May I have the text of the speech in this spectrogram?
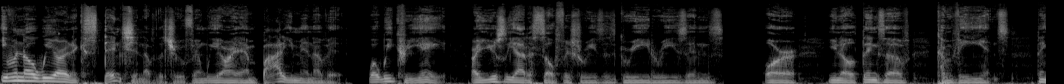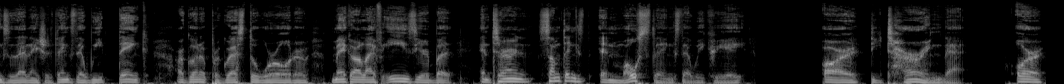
Even though we are an extension of the truth and we are an embodiment of it, what we create are usually out of selfish reasons, greed reasons, or, you know, things of convenience, things of that nature, things that we think are going to progress the world or make our life easier. But in turn, some things and most things that we create are deterring that, or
